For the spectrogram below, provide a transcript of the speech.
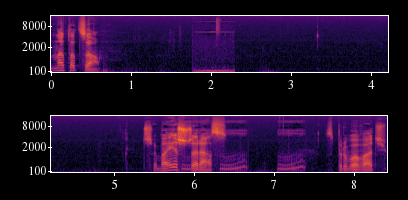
No to co? Trzeba jeszcze raz spróbować.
